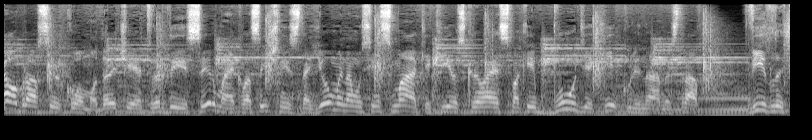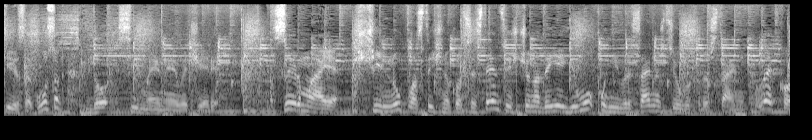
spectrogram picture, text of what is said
Я обрав сир комо. До речі, твердий сир має класичний знайомий нам усім смак, який розкриває смаки будь-яких кулінарних страв від легких закусок до сімейної вечері. Сир має щільну пластичну консистенцію, що надає йому універсальності у використанні. Легко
